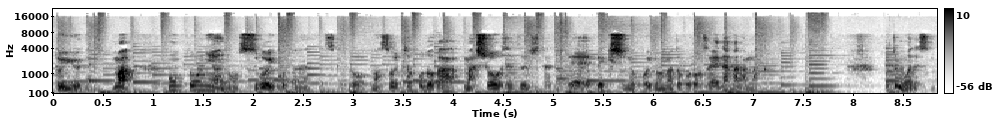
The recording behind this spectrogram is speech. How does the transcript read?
というね、まあ、本当にあのすごいことなんですけど、まあ、そういったことが、まあ、小説仕立てで歴史のこういろんなところを抑えながら、まあ、とてもですね、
